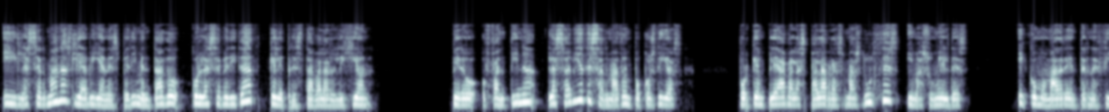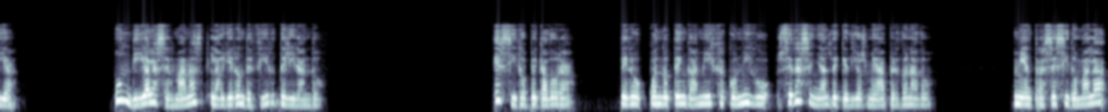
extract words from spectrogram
y las hermanas le habian esperimentado con la severidad que le prestaba la religion pero fantina las habia desarmado en pocos dias porque empleaba las palabras mas dulces y mas humildes y como madre enternecia un dia las hermanas la oyeron decir delirando. He sido pecadora pero cuando tenga á mi hija conmigo será señal de que dios me ha perdonado. Mientras he sido mala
